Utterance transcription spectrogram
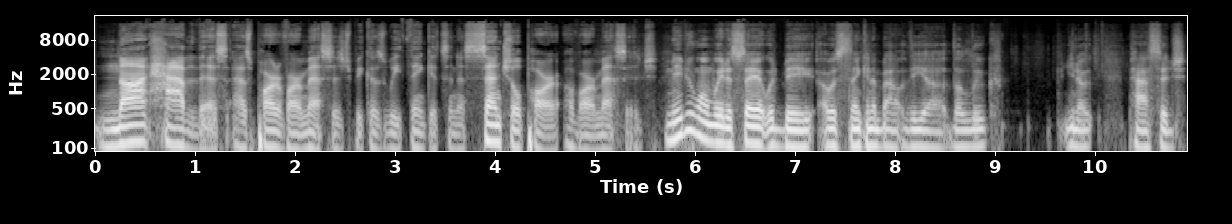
not have this as part of our message because we think it's an essential part of our message. Maybe one way to say it would be I was thinking about the uh, the Luke, you know, passage.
